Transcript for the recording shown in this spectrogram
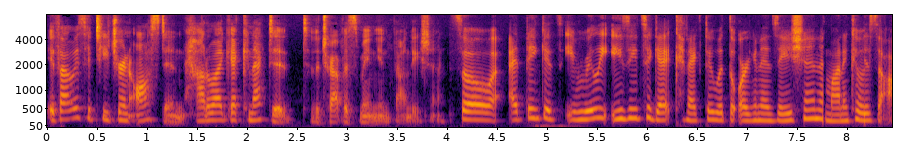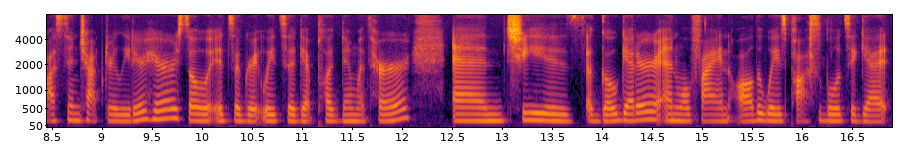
if i was a teacher in austin how do i get connected to the travis manion foundation So I think it's really easy to get connected with the organization. Monica is the Austin chapter leader here, so it's a great way to get plugged in with her. And she is a go getter and will find all the ways possible to get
